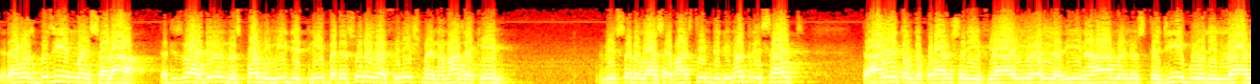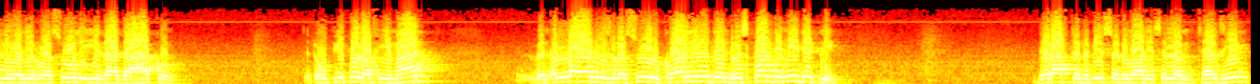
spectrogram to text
that I was busy in my salah. That is why I didn't respond immediately, but as soon as I finished my namaz, I came. Nabi sallallahu alayhi asked him, did you not recite the ayat of the Quran Sharif, amanu stajibu lillahi wa lirrasuli idha da'akum. That, O people of Iman, when Allah and His Rasul call you, then respond immediately. Thereafter Nabi Sallallahu Alaihi Wasallam tells him,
